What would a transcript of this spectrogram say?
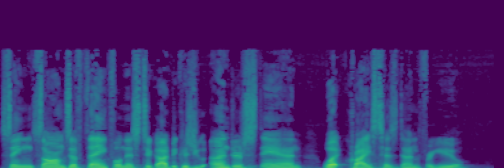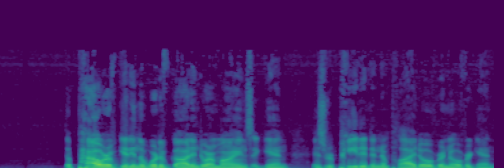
sing songs of thankfulness to God because you understand what Christ has done for you. The power of getting the Word of God into our minds, again, is repeated and applied over and over again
